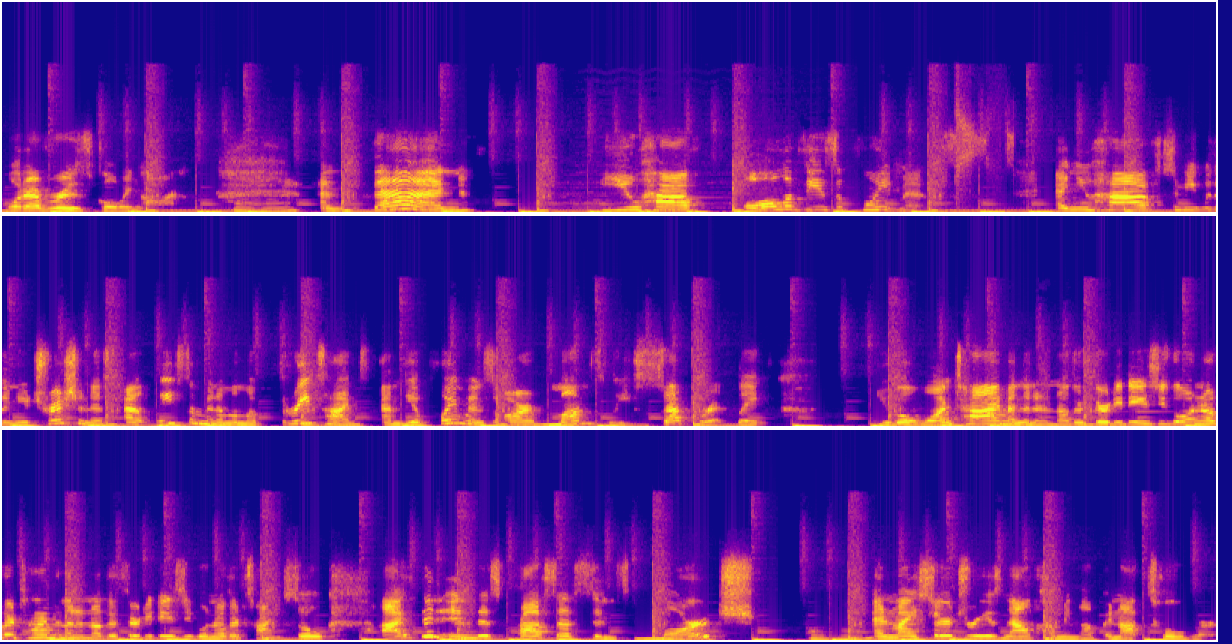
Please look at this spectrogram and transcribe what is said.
whatever is going on. Mm-hmm. And then you have all of these appointments and you have to meet with a nutritionist at least a minimum of three times and the appointments are monthly separate like you go one time and then another 30 days you go another time and then another 30 days you go another time so i've been in this process since march mm-hmm. and my surgery is now coming up in october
